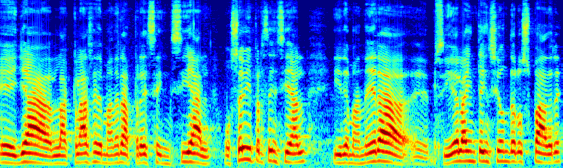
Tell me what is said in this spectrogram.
eh, ya la clase de manera presencial o semipresencial y de manera, eh, si es la intención de los padres,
